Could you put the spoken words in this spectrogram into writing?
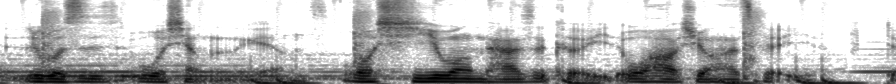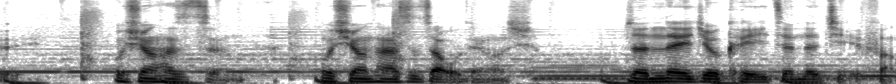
的。如果是我想的那个样子，我希望它是可以的。我好希望它是可以的。对，我希望它是真的。我希望它是照我这样想，人类就可以真的解放，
